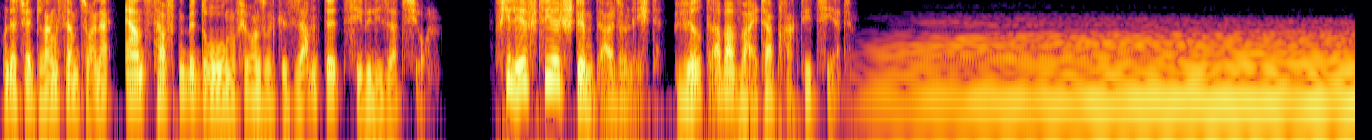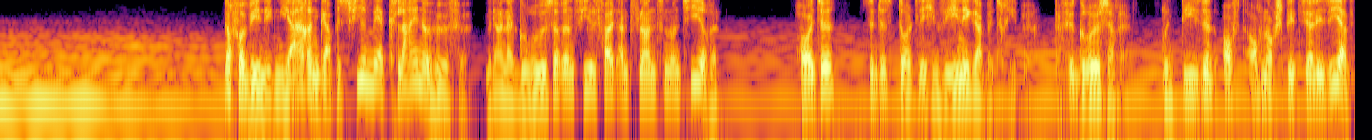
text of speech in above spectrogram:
und es wird langsam zu einer ernsthaften Bedrohung für unsere gesamte Zivilisation. Viel hilft viel, stimmt also nicht, wird aber weiter praktiziert. Noch vor wenigen Jahren gab es viel mehr kleine Höfe mit einer größeren Vielfalt an Pflanzen und Tieren. Heute sind es deutlich weniger Betriebe, dafür größere. Und die sind oft auch noch spezialisiert.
